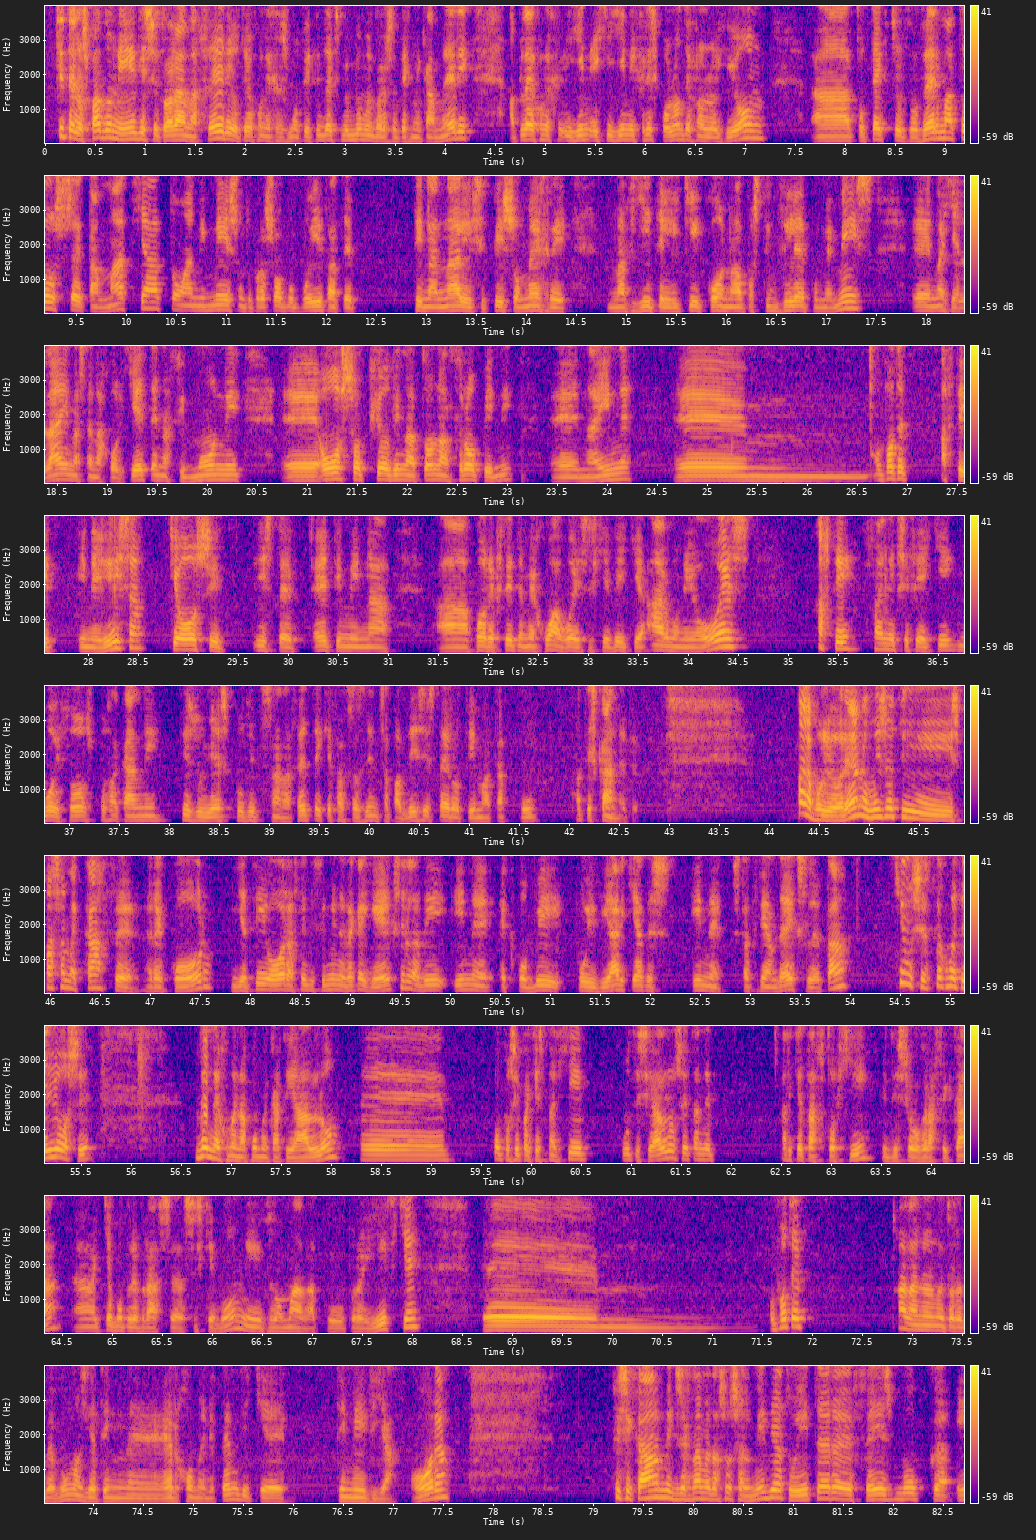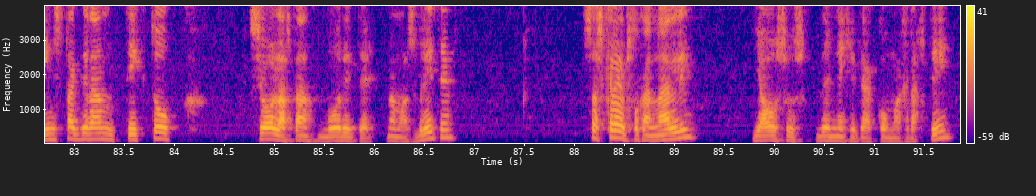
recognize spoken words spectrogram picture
και τέλος πάντων η είδηση τώρα αναφέρει ότι έχουν χρησιμοποιηθεί, εντάξει μην μπούμε τώρα σε τεχνικά μέρη, απλά έχουν, έχει γίνει χρήση πολλών τεχνολογιών, το texture του δέρματος, ε, τα μάτια, το animation του προσώπου που είδατε την ανάλυση πίσω μέχρι να βγει η τελική εικόνα όπως την βλέπουμε εμείς, ε, να γελάει, να στεναχωριέται, να θυμώνει, ε, όσο πιο δυνατόν ανθρώπινη ε, να είναι. Οπότε αυτή είναι η λύσα και όσοι είστε έτοιμοι να απορρευτείτε με Huawei συσκευή και Harmony OS, αυτή θα είναι η ψηφιακή βοηθός που θα κάνει τις δουλειές που δεν τις αναθέτετε και θα σας δίνει τις απαντήσεις στα ερωτήματα που θα τις κάνετε. Πάρα πολύ ωραία. Νομίζω ότι σπάσαμε κάθε ρεκόρ, γιατί η ώρα αυτή τη στιγμή είναι 10 και 6, δηλαδή είναι εκπομπή που η διάρκεια της είναι στα 36 λεπτά και ουσιαστικά έχουμε τελειώσει. Δεν έχουμε να πούμε κάτι άλλο. Ε, όπως είπα και στην αρχή, ούτε ή άλλως ήταν αρκετά φτωχή ειδησιογραφικά και από πλευράς συσκευών η εβδομάδα που προηγήθηκε. Ε, οπότε ανανεώνουμε το ραντεβού μας για την ε, ερχόμενη Πέμπτη και την ίδια ώρα. Φυσικά μην ξεχνάμε τα social media, Twitter, ε, Facebook, Instagram, TikTok, σε όλα αυτά μπορείτε να μας βρείτε. Subscribe στο κανάλι για όσους δεν έχετε ακόμα γραφτεί,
